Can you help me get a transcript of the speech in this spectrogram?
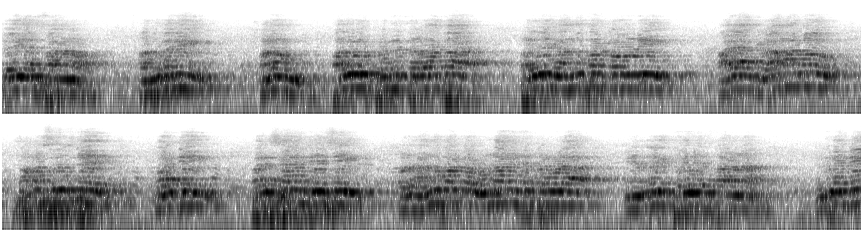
తెలియజేస్తా అందుకని మనం పదవులు పొందిన తర్వాత ప్రజలకు అందుబాటులో ఉండి ఆయా గ్రామాల్లో పరిష్కారం చేసి వాళ్ళు అందుబాటులో ఉన్నారని చెప్పని కూడా నేను అందరికీ తెలియజేస్తానన్నా ఎందుకంటే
